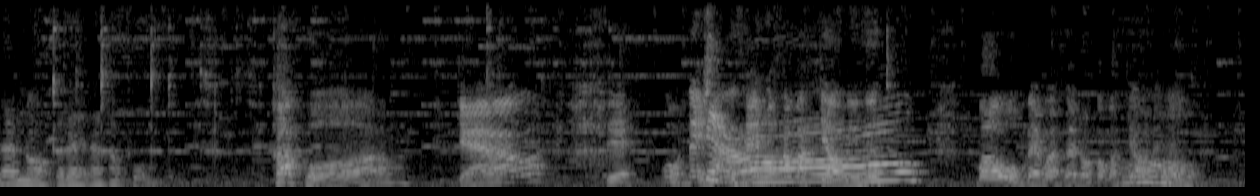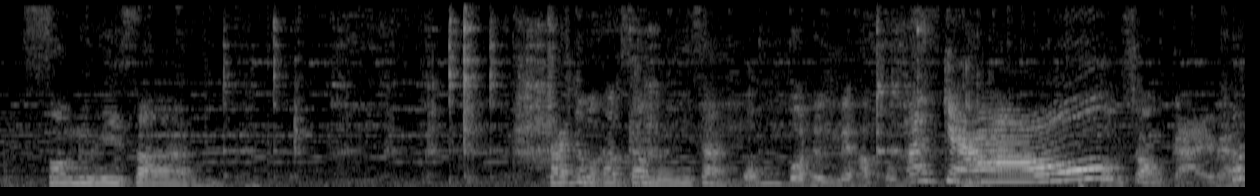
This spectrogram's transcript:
ด้านนอกก็ได้นะครับผม ครับผมแก้วเจ๊โอ้ได้มาใส่นกข้าวมักแก้วนี่นึงเบาผมได้มาใส่นกข้าวมักแก้วนี่นึง ซองนูนิซาน จักจะบอกครับซองนูนิซานผมบ่ถึงด้วยครับผมไอ้แก้วผมช่องไก่ไหมครับ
